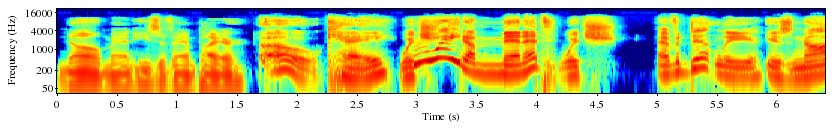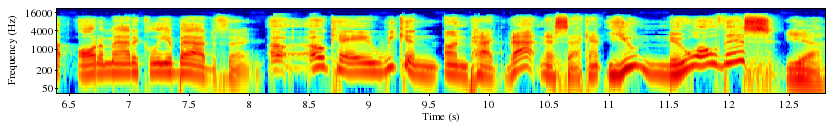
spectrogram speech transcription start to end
No, man, he's a vampire. Okay. Which- Wait a minute. which evidently is not automatically a bad thing. Uh, okay, we can unpack that in a second. You knew all this? Yeah.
